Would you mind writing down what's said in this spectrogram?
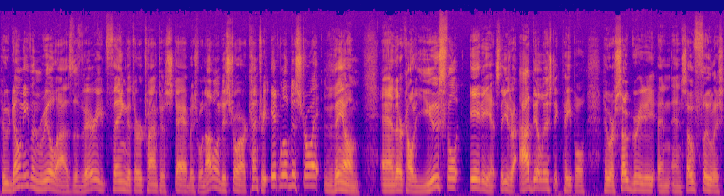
who don't even realize the very thing that they're trying to establish will not only destroy our country, it will destroy them. And they're called useful idiots. These are idealistic people who are so greedy and, and so foolish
